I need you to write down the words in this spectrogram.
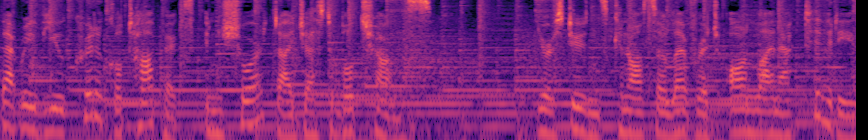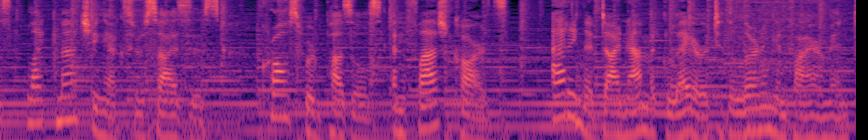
that review critical topics in short, digestible chunks. Your students can also leverage online activities like matching exercises, crossword puzzles, and flashcards, adding a dynamic layer to the learning environment.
